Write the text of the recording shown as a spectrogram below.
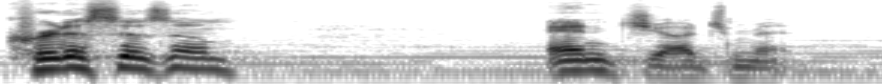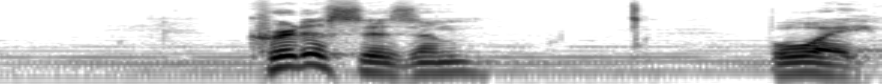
Criticism and judgment. Criticism, boy,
